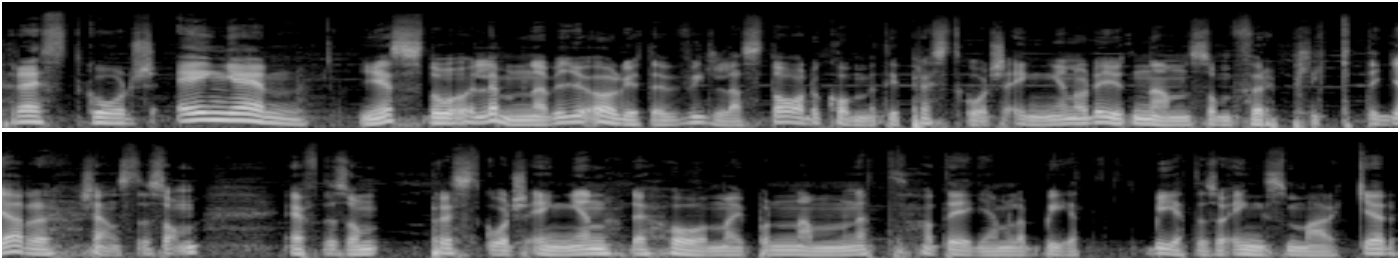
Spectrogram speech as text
Prästgårdsängen. Yes, då lämnar vi ju Örgryte villastad och kommer till Prästgårdsängen och det är ju ett namn som förpliktigar, känns det som. Eftersom Prästgårdsängen, det hör man ju på namnet, att det är gamla bet betes och ängsmarker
